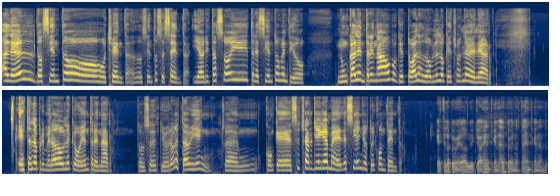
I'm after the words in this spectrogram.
a level 280, 260 y ahorita soy 322. Nunca le he entrenado porque todas las dobles lo que he hecho es levelear. Esta es la primera doble que voy a entrenar. Entonces, yo creo que está bien. O sea, con que ese char llegue a ML100, yo estoy contenta. Esta es la primera doble que vas a entrenar, pero no estás entrenando.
